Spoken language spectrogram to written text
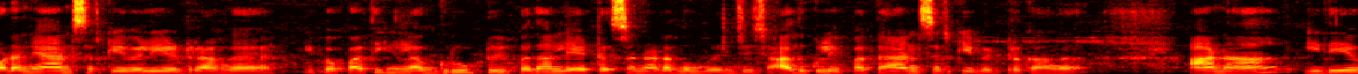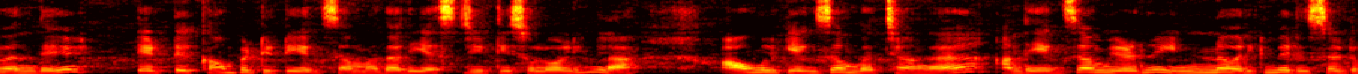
உடனே ஆன்சர் கே வெளியிடுறாங்க. இப்போ பார்த்தீங்களா குரூப் டூ இப்போ தான் லேட்டஸ்ட்டாக நடந்து முடிஞ்சிச்சு. அதுக்குள்ளேயே பார்த்தா ஆன்சர் கே விட்டுருக்காங்க. ஆனால் இதே வந்து டெட்டு காம்படிட்டிவ் எக்ஸாம் அதாவது எஸ்ஜிடி சொல்லுவோம் இல்லைங்களா? அவங்களுக்கு எக்ஸாம் வச்சாங்க. அந்த எக்ஸாம் எழுதும் இன்ன வரைக்குமே ரிசல்ட்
